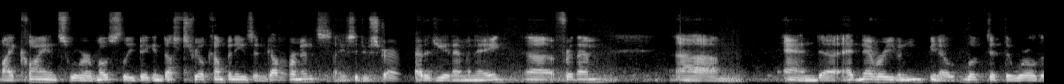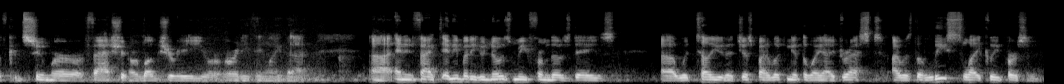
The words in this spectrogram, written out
my clients were mostly big industrial companies and governments. I used to do strategy and M and A for them. Um, and had never even you know looked at the world of consumer or fashion or luxury or, or anything like that. Uh, and in fact, anybody who knows me from those days uh, would tell you that just by looking at the way I dressed, I was the least likely person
